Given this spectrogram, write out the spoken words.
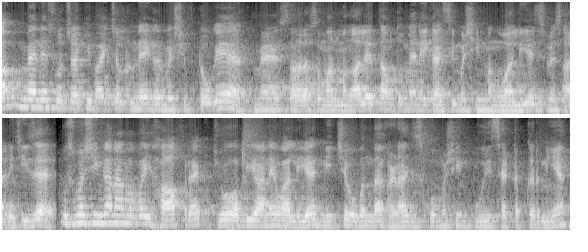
अब मैंने सोचा कि भाई चलो नए घर में शिफ्ट हो गया है, मैं सारा सामान मंगा लेता हूँ तो मैंने एक ऐसी मशीन मंगवा ली है जिसमें सारी चीज़ है। उस मशीन का नाम है भाई हाफ़ रैक जो अभी आने वाली है, नीचे वो बंदा खड़ा है जिसको मशीन पूरी सेटअप करनी है।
